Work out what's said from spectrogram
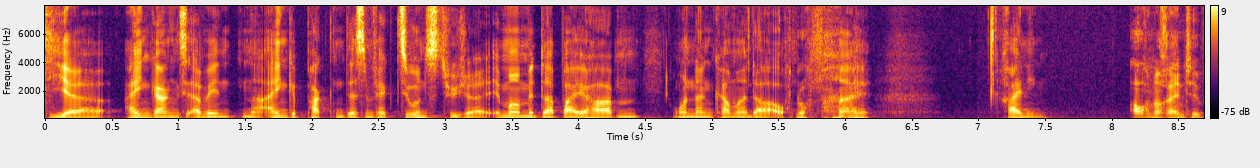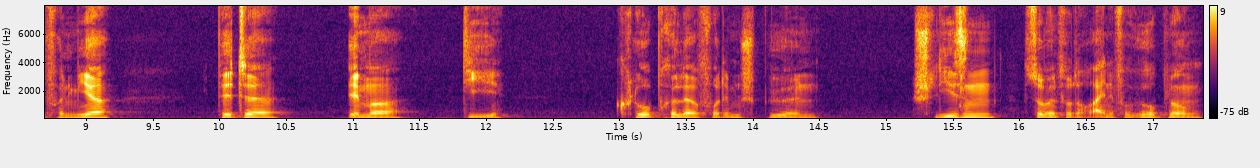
die eingangs erwähnten eingepackten Desinfektionstücher immer mit dabei haben und dann kann man da auch nochmal reinigen. Auch noch ein Tipp von mir, bitte immer die Klobrille vor dem Spülen schließen. Somit wird auch eine Verwirbelung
